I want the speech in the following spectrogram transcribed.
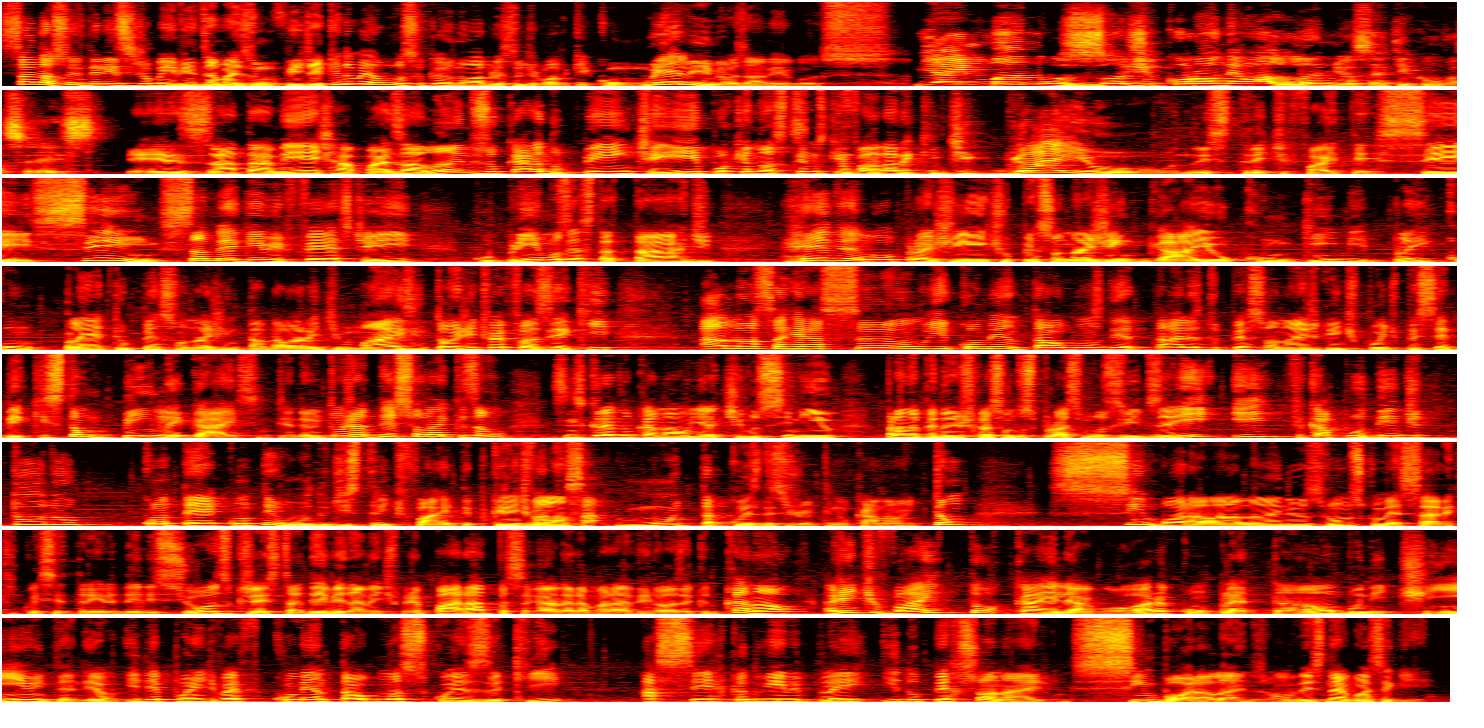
Saudações delícias, sejam bem-vindos a mais um vídeo aqui no meu Lúcio Caio Nobre, estou de volta aqui com ele, meus amigos. E aí, manos, hoje Coronel Alanios aqui com vocês. Exatamente, rapaz, Alanios, o cara do pente aí, porque nós temos que falar aqui de Gaio no Street Fighter 6. Sim, Summer Game Fest aí, cobrimos esta tarde, revelou pra gente o personagem Gaio com gameplay completo, e o personagem tá da hora demais, então a gente vai fazer aqui a nossa reação e comentar alguns detalhes do personagem que a gente pôde perceber que estão bem legais, entendeu? Então já deixa o likezão, se inscreve no canal e ativa o sininho pra não perder a notificação dos próximos vídeos aí e ficar por dentro de tudo quanto é conteúdo de Street Fighter, porque a gente vai lançar muita coisa desse jogo aqui no canal. Então, simbora lá, Lanius, vamos começar aqui com esse trailer delicioso, que já está devidamente preparado pra essa galera maravilhosa aqui do canal. A gente vai tocar ele agora, completão, bonitinho, entendeu? E depois a gente vai comentar algumas coisas aqui acerca do gameplay e do personagem. Simbora, Landis, vamos ver esse negócio aqui.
